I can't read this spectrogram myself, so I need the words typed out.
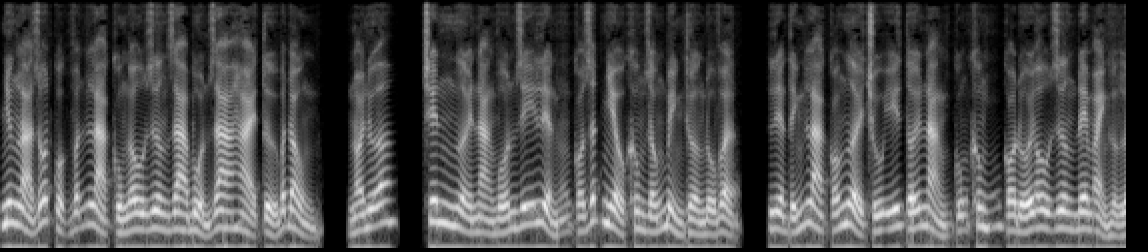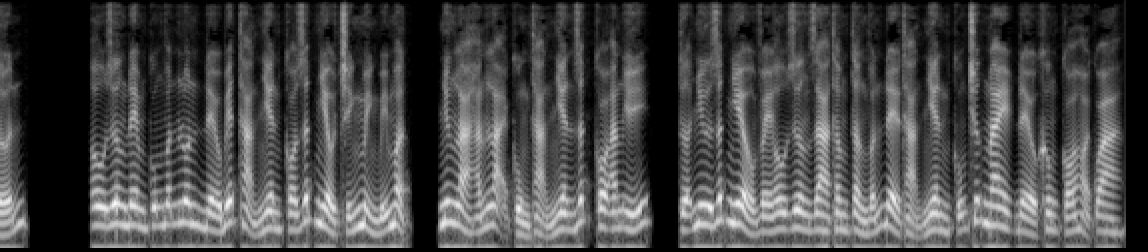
nhưng là rốt cuộc vẫn là cùng Âu Dương gia bổn gia hải tử bất đồng. Nói nữa, trên người nàng vốn dĩ liền có rất nhiều không giống bình thường đồ vật, liền tính là có người chú ý tới nàng cũng không có đối Âu Dương đêm ảnh hưởng lớn. Âu Dương đêm cũng vẫn luôn đều biết thản nhiên có rất nhiều chính mình bí mật, nhưng là hắn lại cùng thản nhiên rất có ăn ý, tựa như rất nhiều về Âu Dương gia thâm tầng vấn đề thản nhiên cũng trước nay đều không có hỏi qua.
